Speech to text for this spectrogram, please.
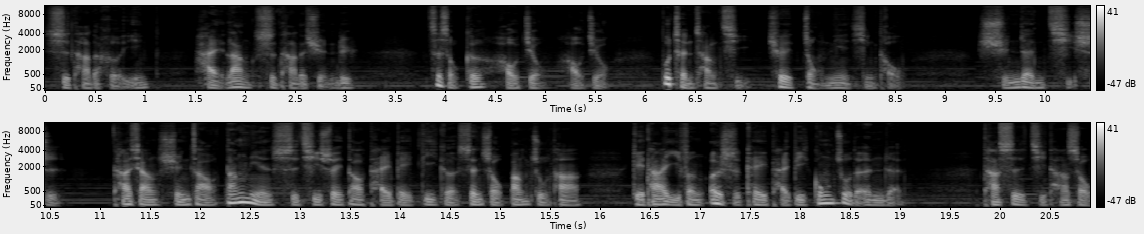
是他的和音。海浪是他的旋律，这首歌好久好久不曾唱起，却总念心头。寻人启事，他想寻找当年十七岁到台北第一个伸手帮助他、给他一份二十 K 台币工作的恩人。他是吉他手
